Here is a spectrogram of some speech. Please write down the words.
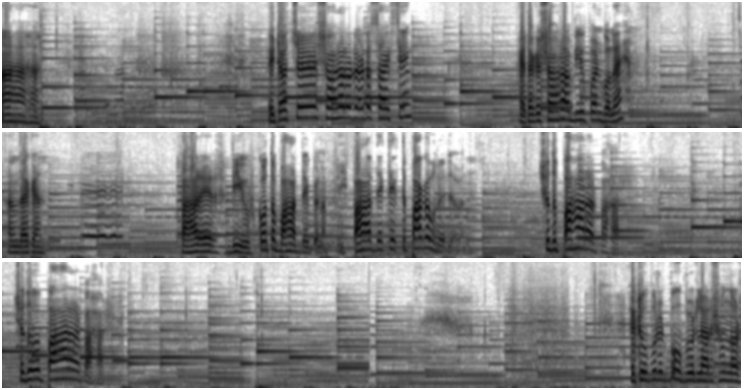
হ্যাঁ হ্যাঁ হ্যাঁ এটা হচ্ছে শহরা রোডের একটা সাইট সিং এটাকে শহরা ভিউ পয়েন্ট বলে আর দেখেন পাহাড়ের ভিউ কত পাহাড় দেখবেন আপনি? পাহাড় দেখতে দেখতে পাগল হয়ে যাবেন। শুধু পাহাড় আর পাহাড়। শুধু পাহাড় আর পাহাড়। একটু উপরে উঠবো, উপরে উঠলে আরও সুন্দর।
